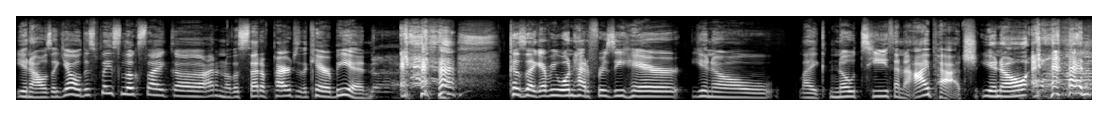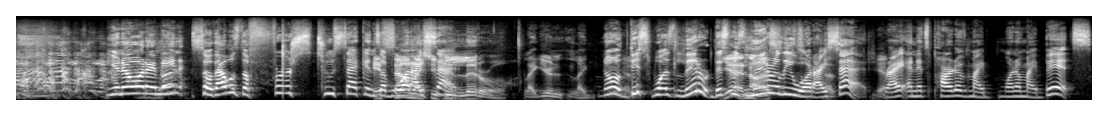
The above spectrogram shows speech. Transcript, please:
you know, I was like, yo, this place looks like, uh, I don't know, the set of Pirates of the Caribbean, because like everyone had frizzy hair, you know, like no teeth and an eye patch, you know, and you know what I mean. So that was the first two seconds It of what like I you'd said. be literal. Like you're like No, yeah. this was literal. This Yeah, was no, that's- literally what I said, yeah. right? And it's part of my one of my bits.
